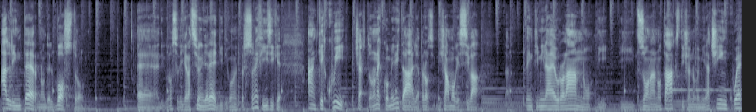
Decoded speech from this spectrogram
all'interno del vostro eh, di vostra dichiarazione dei redditi come persone fisiche, anche qui, certo, non è come l'Italia, però diciamo che si va da 20.000 euro l'anno di, di zona no tax, 19.500,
